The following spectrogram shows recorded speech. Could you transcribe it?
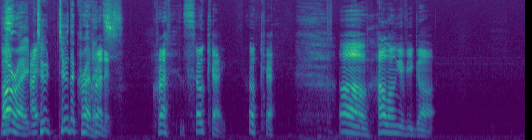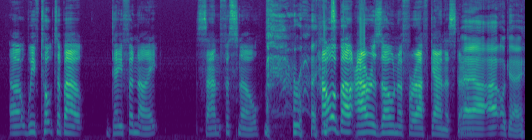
But All right, I- to to the credits. Credits, credits. Okay, okay. Oh, how long have you got? Uh, we've talked about day for night, sand for snow. right. How about Arizona for Afghanistan? Yeah, uh, okay.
